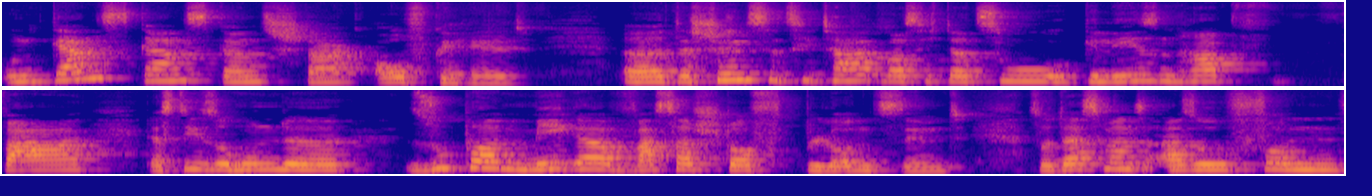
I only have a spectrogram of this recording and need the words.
und ganz, ganz, ganz stark aufgehellt. Äh, das schönste Zitat, was ich dazu gelesen habe, war, dass diese Hunde super mega wasserstoffblond sind, so dass man es also von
